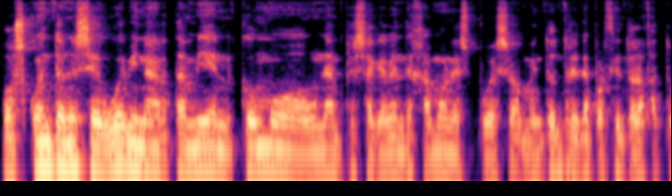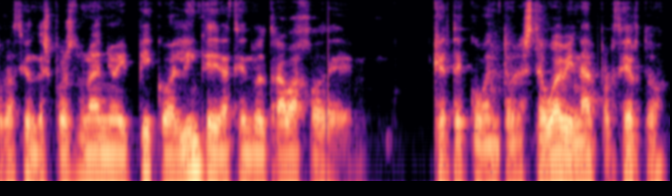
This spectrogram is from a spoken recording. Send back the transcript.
Os cuento en ese webinar también cómo una empresa que vende jamones pues aumentó un 30% la facturación después de un año y pico en LinkedIn haciendo el trabajo de, que te cuento en este webinar, por cierto.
